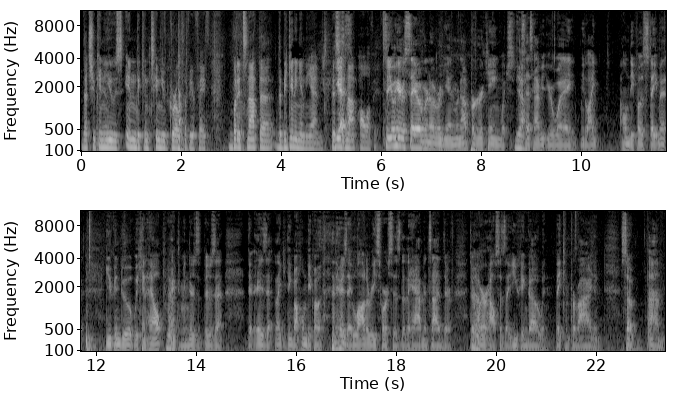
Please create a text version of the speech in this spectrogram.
that you can use in the continued growth of your faith. But it's not the the beginning and the end. This Yes. is not all of it. So you'll hear us say over and over again, we're not Burger King, which Yeah. says have it your way. We like Home Depot's statement, you can do it, we can help. Right? I mean, there's there's a there is a, like you think about Home Depot, there's a lot of resources that they have inside their their Yeah. warehouses that you can go and they can provide. And so um,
